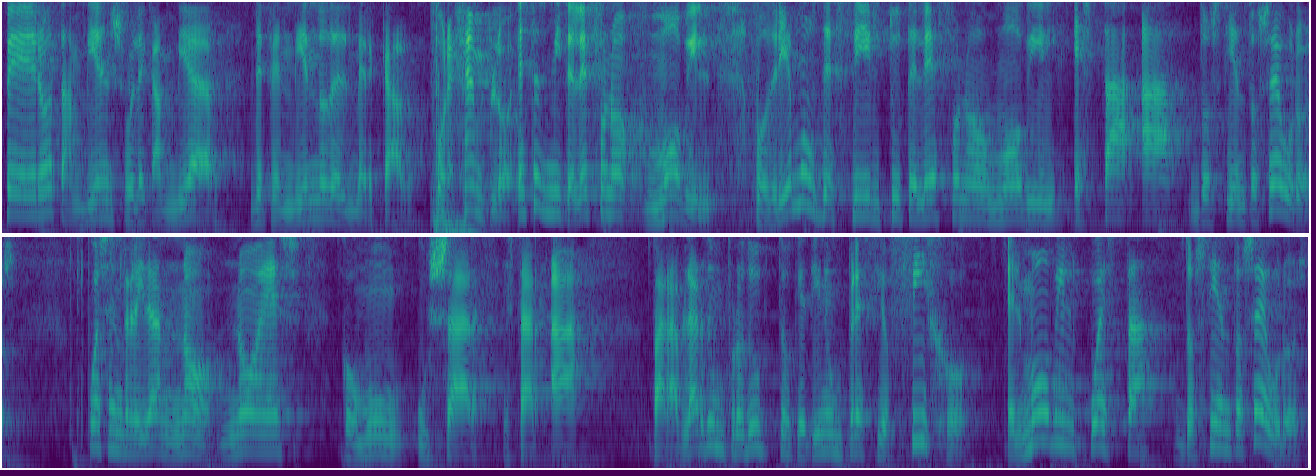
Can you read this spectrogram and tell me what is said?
pero también suele cambiar dependiendo del mercado. Por ejemplo, este es mi teléfono móvil. ¿Podríamos decir tu teléfono móvil está a 200 euros? Pues en realidad no, no es común usar estar a para hablar de un producto que tiene un precio fijo. El móvil cuesta 200 euros,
